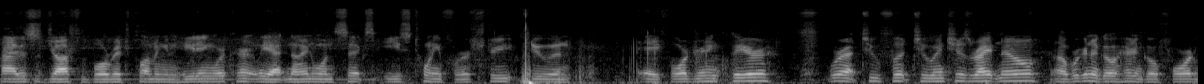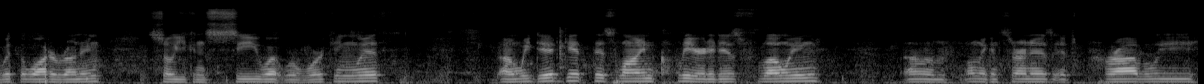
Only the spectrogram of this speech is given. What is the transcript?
Hi, this is Josh with Bull Ridge Plumbing and Heating. We're currently at 916 East 21st Street doing a floor drain clear. We're at 2 foot 2 inches right now. Uh, we're going to go ahead and go forward with the water running so you can see what we're working with. Um, we did get this line cleared. It is flowing. Um, only concern is it's probably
